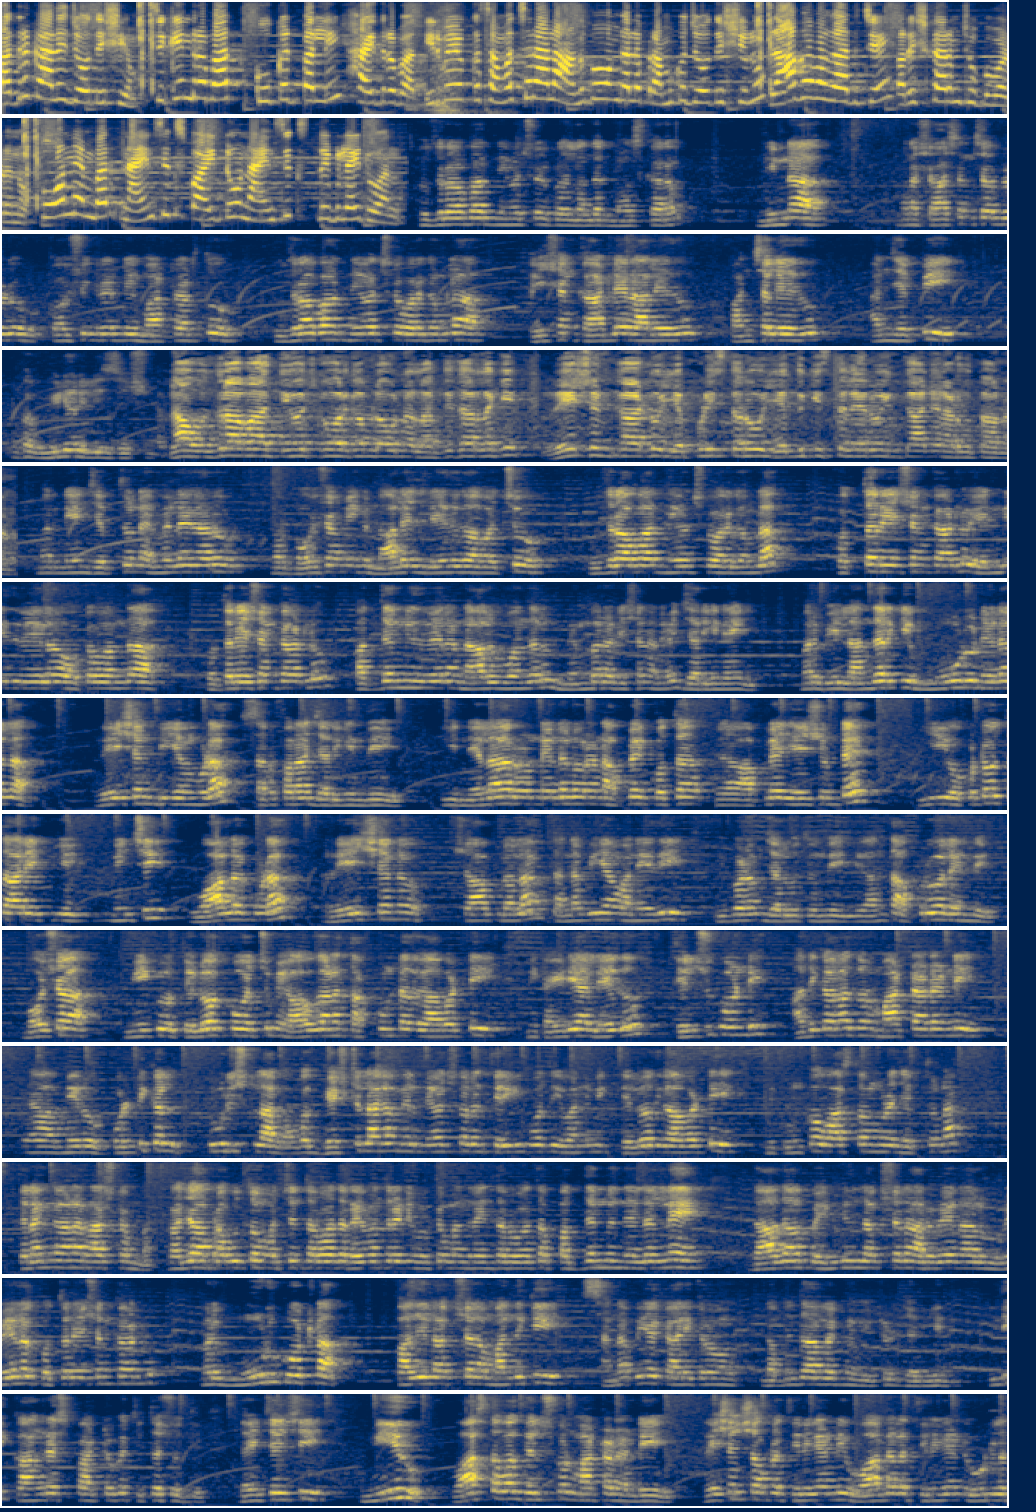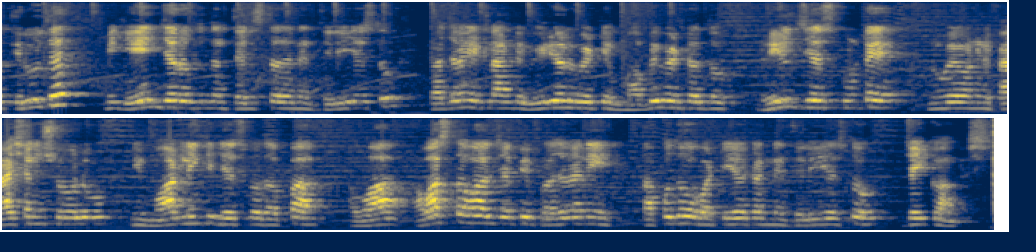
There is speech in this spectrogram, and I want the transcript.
భద్రకాళి జ్యోతిష్యం సికింద్రాబాద్ కూకట్పల్లి హైదరాబాద్. ఇరవై ఒక్క సంవత్సరాల అనుభవం గల ప్రముఖ జ్యోతిష్యులు రాఘవ గారిచే పరిష్కారం చూపబడును. Phone number nine six five two nine six triple eight one. Huzurabad నియోజకవర్గ ప్రజలందరికీ నమస్కారం. నిన్న మన శాసనసభ్యుడు కౌశిక్ రెడ్డి మాట్లాడుతూ హుజురాబాద్ నియోజకవర్గంలో రేషన్ కార్డులే రాలేదు పంచలేదు అని చెప్పి ఒక వీడియో రిలీజ్ చేసిండు. నా హుజరాబాద్ నియోజకవర్గంలో ఉన్న లబ్ధిదారులకి రేషన్ కార్డు ఎప్పుడు ఇస్తారు ఎందుకు ఇస్తలేరు ఇంకా నేను అడుగుతా ఉన్నాను. మరి నేను చెప్తున్న ఎమ్మెల్యే గారు మరి బహుశా మీకు నాలెడ్జ్ లేదు కావచ్చు. హుజురాబాద్ నియోజకవర్గంలో కొత్త రేషన్ కార్డులు ఎనిమిది వేల ఒక వంద కొత్త రేషన్ కార్డులు పద్దెనిమిది వేల నాలుగు వందలు మెంబర్ అడిషన్ అనేవి జరిగినాయి. మరి వీళ్ళందరికీ మూడు నెలల రేషన్ బియ్యం కూడా సరఫరా జరిగింది. ఈ నెల రెండు నెలలు అప్లై కొత్త అప్లై చేసి ఉంటే ఈ ఒకటో తారీఖు నుంచి వాళ్ళకు కూడా రేషన్ షాప్లలో తన బియ్యం అనేది ఇవ్వడం జరుగుతుంది. ఇదంతా అప్రూవల్ అయింది. బహుశా మీకు తెలియకపోవచ్చు మీకు అవగాహన తక్కువ ఉంటుంది కాబట్టి మీకు ఐడియా లేదు. తెలుసుకోండి అధికారులతో మాట్లాడండి. మీరు పొలిటికల్ టూరిస్ట్ లాగా ఒక గెస్ట్ లాగా మీరు నియోజకవర్గం తిరిగిపోతే ఇవన్నీ మీకు తెలియదు కాబట్టి మీకు ఇంకో వాస్తవం కూడా చెప్తున్నా. తెలంగాణ రాష్ట్రంలో ప్రజా ప్రభుత్వం వచ్చిన తర్వాత రేవంత్ రెడ్డి ముఖ్యమంత్రి అయిన తర్వాత పద్దెనిమిది నెలలనే దాదాపు ఎనిమిది లక్షల అరవై నాలుగు వేల కొత్త రేషన్ కార్డు మరి మూడు కోట్ల పది లక్షల మందికి సన్నబియ్య కార్యక్రమం లబ్ధిదారులకు మేము ఇచ్చడం జరిగింది. ఇది కాంగ్రెస్ పార్టీ యొక్క చిత్తశుద్ధి. దయచేసి మీరు వాస్తవాలు తెలుసుకొని మాట్లాడండి. రేషన్ షాప్లో తిరగండి వార్డులో తిరగండి ఊర్లో తిరిగితే మీకు ఏం జరుగుతుందని తెలుస్తుందని నేను తెలియజేస్తూ ప్రజలకు ఇట్లాంటి వీడియోలు పెట్టి మబ్బి పెట్టొద్దు. రీల్స్ చేసుకుంటే నువ్వేమైనా ఫ్యాషన్ షోలు నీ మోడలింగ్కి చేసుకో తప్ప వా అవాస్తవాలు చెప్పి ప్రజలని తప్పుదో పట్టియకని నేను తెలియజేస్తూ జై కాంగ్రెస్.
